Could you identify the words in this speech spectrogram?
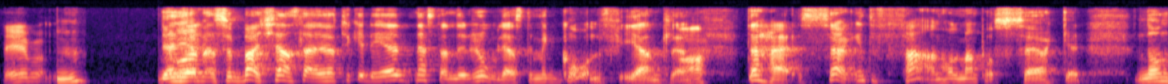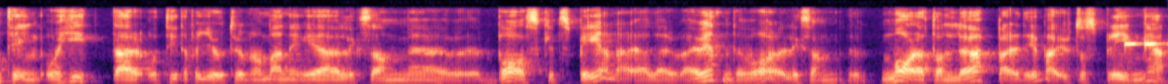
det är, Det var- är, alltså bara känslan, jag tycker det är nästan det roligaste med golf egentligen. ja, Det här, sök, inte fan håller man på och söker någonting och hittar och tittar på Youtube om man är liksom eh, basketspelare eller jag vet inte vad, liksom maratonlöpare. Det är bara ut och springa.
